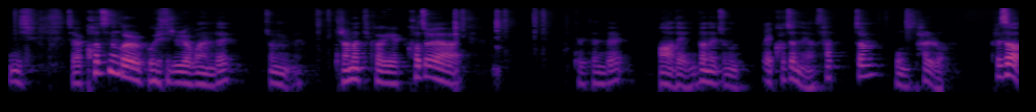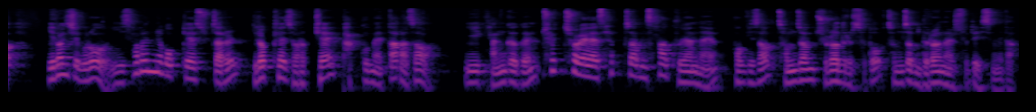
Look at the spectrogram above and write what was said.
제가 커지는 걸 보여드리려고 하는데 좀 드라마틱하게 커져야 될 텐데 아, 네, 이번에 좀 꽤 커졌네요. 4.08로. 그래서 이런 식으로 이 37개의 숫자를 이렇게 저렇게 바꿈에 따라서 이 간극은 최초의 4.49였나요? 거기서 점점 줄어들 수도 점점 늘어날 수도 있습니다.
